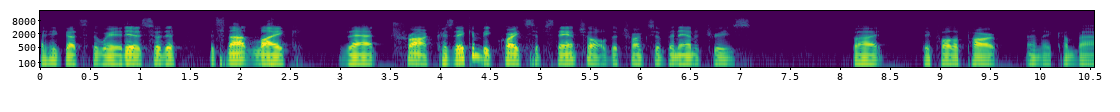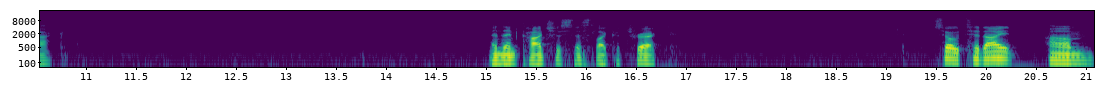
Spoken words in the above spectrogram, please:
I think that's the way it is. So that it's not like that trunk, because they can be quite substantial, the trunks of banana trees, but they fall apart and they come back. And then consciousness like a trick. So tonight, um,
